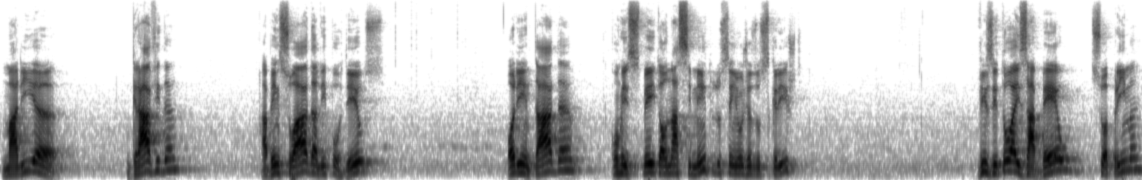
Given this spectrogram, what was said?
Maria, grávida, abençoada ali por Deus, orientada com respeito ao nascimento do Senhor Jesus Cristo, visitou a Isabel, sua prima,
